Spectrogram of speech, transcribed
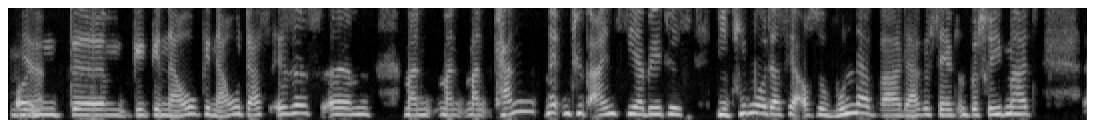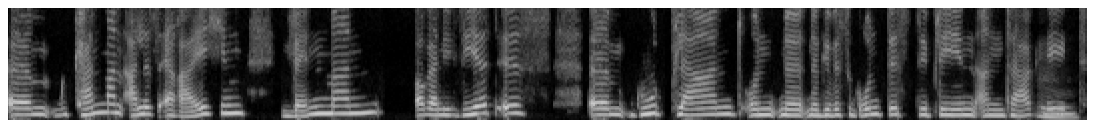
Ja. Und ähm, genau, genau das ist es. Ähm, man, man, man kann mit dem Typ 1 Diabetes, wie Timo das ja auch so wunderbar dargestellt und beschrieben hat, ähm, kann man alles erreichen, wenn man organisiert ist, ähm, gut plant und eine, eine gewisse Grunddisziplin an den Tag mhm. legt.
